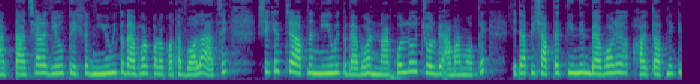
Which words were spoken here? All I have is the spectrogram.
আর তাছাড়া যেহেতু একটা নিয়মিত ব্যবহার করার কথা বলা আছে সেক্ষেত্রে আপনার নিয়মিত ব্যবহার না করলেও চলবে আমার মতে। এটা আপনি সপ্তাহে তিন দিন ব্যবহারে হয়তো আপনি একটি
